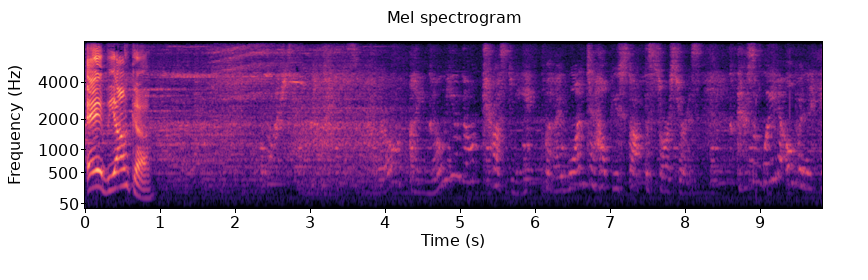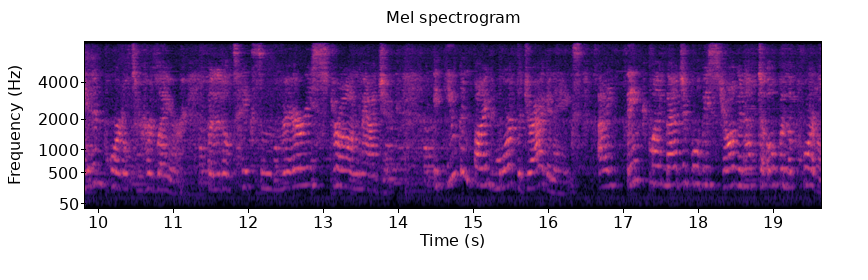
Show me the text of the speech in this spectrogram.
Hey, Bianca. Portal to her lair, but it'll take some very strong magic. If you can find more of the dragon eggs, I think my magic will be strong enough to open the portal.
